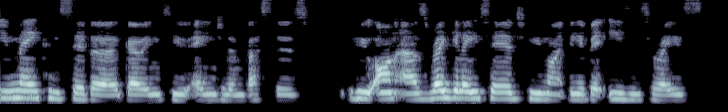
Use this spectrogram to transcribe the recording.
you may consider going to angel investors who aren't as regulated, who might be a bit easy to raise,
